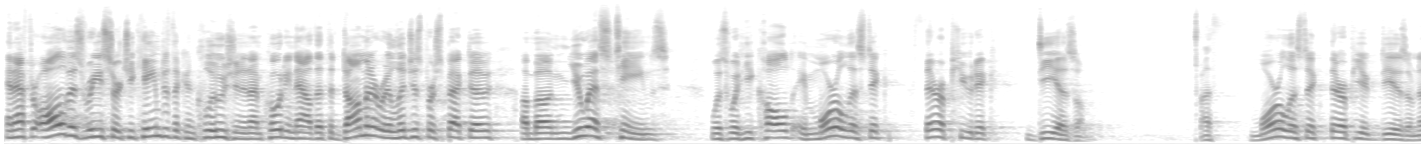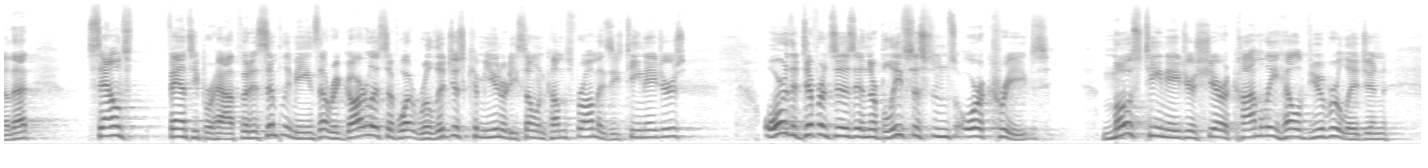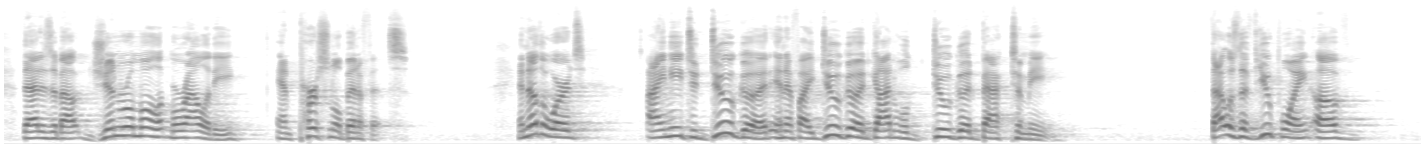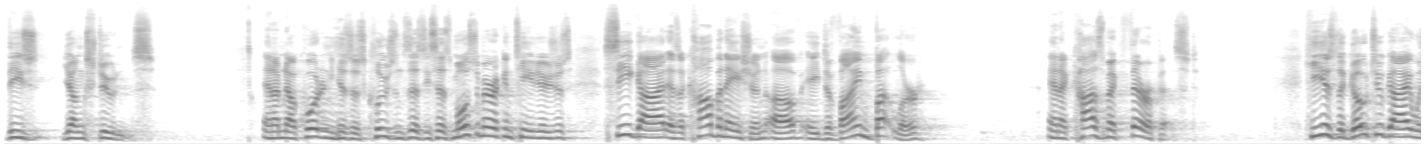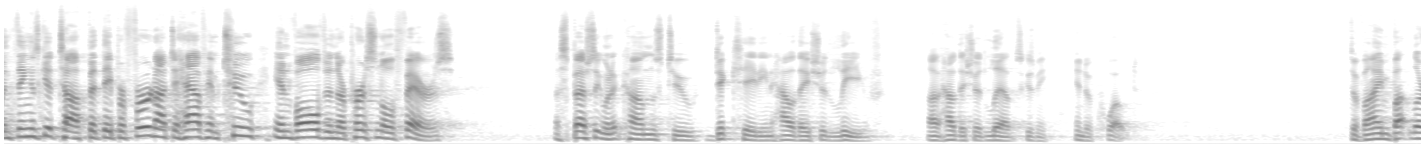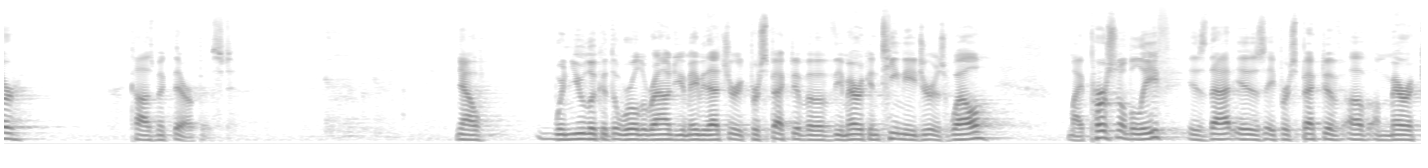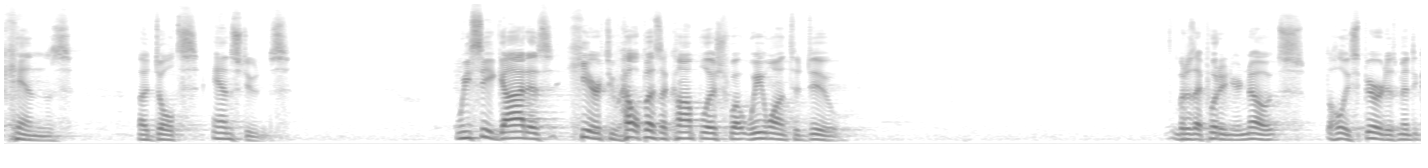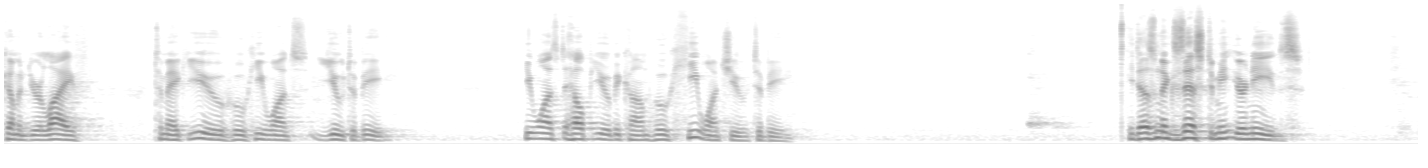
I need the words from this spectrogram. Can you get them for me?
And after all of his research, he came to the conclusion, and I'm quoting now, that the dominant religious perspective among U.S. teens was what he called a moralistic therapeutic deism. A moralistic therapeutic deism. Now, that sounds fancy perhaps, but it simply means that regardless of what religious community someone comes from as these teenagers, or the differences in their belief systems or creeds, most teenagers share a commonly held view of religion that is about general morality and personal benefits. In other words, I need to do good, and if I do good, God will do good back to me. That was the viewpoint of these young students. And I'm now quoting his exclusions this. He says, Most American teenagers see God as a combination of a divine butler and a cosmic therapist. He is the go to guy when things get tough, but they prefer not to have him too involved in their personal affairs, especially when it comes to dictating how they should leave, uh, how they should live, excuse me, end of quote. Divine butler, cosmic therapist. Now, when you look at the world around you, maybe that's your perspective of the American teenager as well. My personal belief is that is a perspective of Americans, adults, and students. We see God as here to help us accomplish what we want to do. But as I put in your notes, the Holy Spirit is meant to come into your life to make you who He wants you to be. He wants to help you become who He wants you to be. He doesn't exist to meet your needs.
